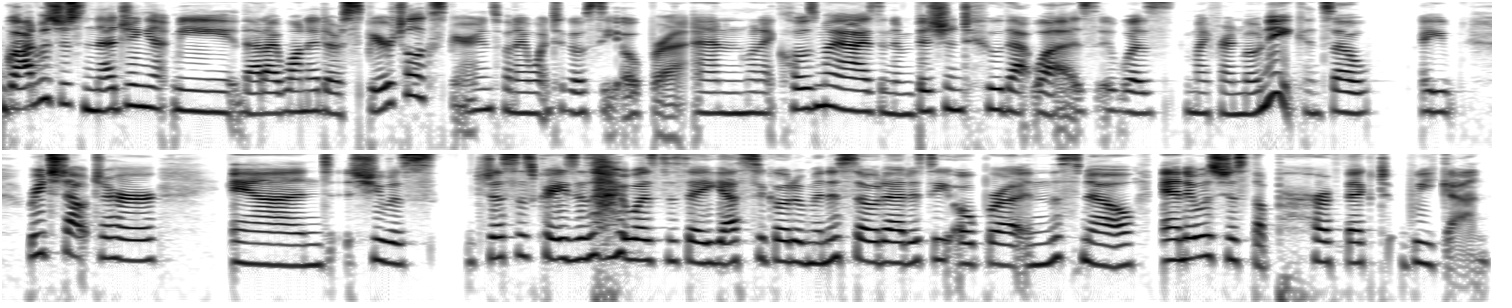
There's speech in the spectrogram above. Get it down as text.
God was just nudging at me that I wanted a spiritual experience when I went to go see Oprah. And when I closed my eyes and envisioned who that was, it was my friend Monique. And so I reached out to her and she was just as crazy as I was to say yes to go to Minnesota to see Oprah in the snow. And it was just the perfect weekend.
